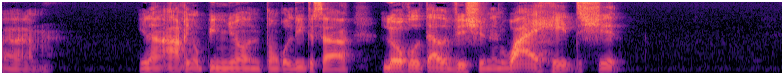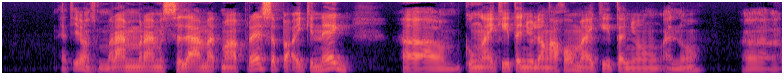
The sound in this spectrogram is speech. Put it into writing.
Um, yun ang aking opinion tungkol dito sa local television and why I hate the shit. At yun, maraming maraming salamat mga pre sa pakikinig. Um, kung nakikita nyo lang ako, makikita nyo ano, uh,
